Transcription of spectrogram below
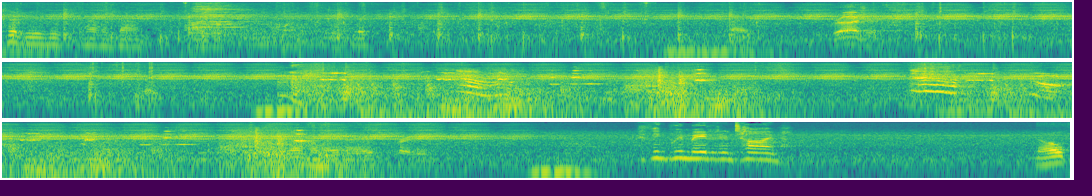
For those of you who haven't done August, Roger. yeah, Helena is pretty. I think we made it in time. Nope.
